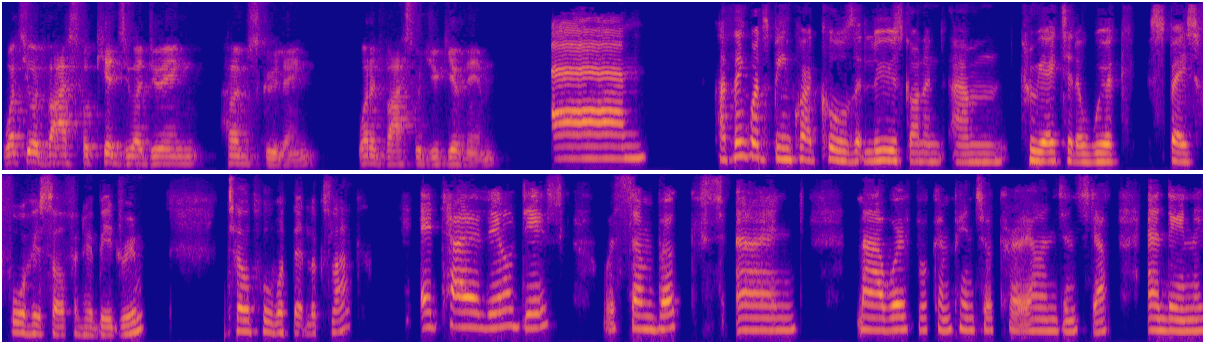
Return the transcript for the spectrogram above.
What's your advice for kids who are doing homeschooling? What advice would you give them? Um, I think what's been quite cool is that Lou's gone and um, created a work space for herself in her bedroom. Tell Paul what that looks like. It had a little desk with some books and my workbook and pencil crayons and stuff, and then a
